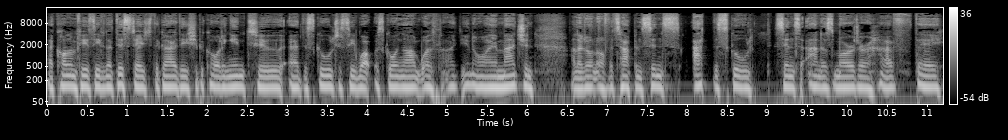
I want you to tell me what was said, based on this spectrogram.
Uh, Colum feels even at this stage the Gardaí should be calling into uh, the school to see what was going on. Well, I, you know, I imagine, and I don't know if it's happened since at the school since Anna's murder. Have they?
